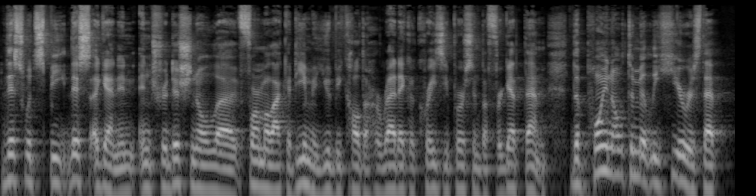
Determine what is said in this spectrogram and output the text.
this would speak, this again, in, in traditional uh, formal academia, you'd be called a heretic, a crazy person, but forget them. The point ultimately here is that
